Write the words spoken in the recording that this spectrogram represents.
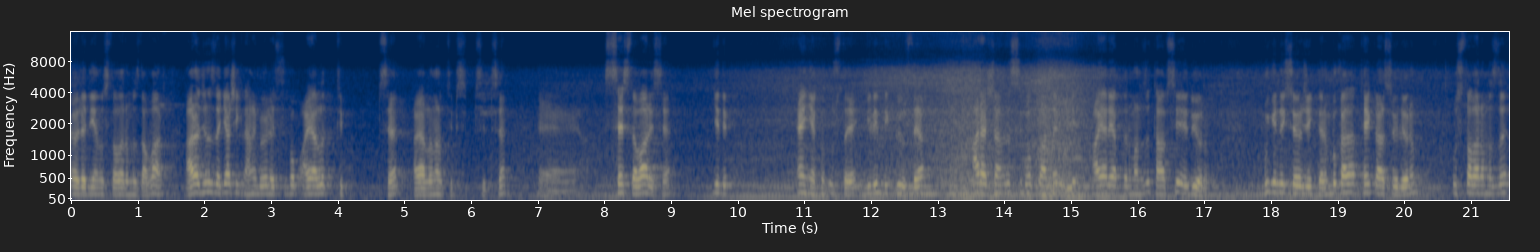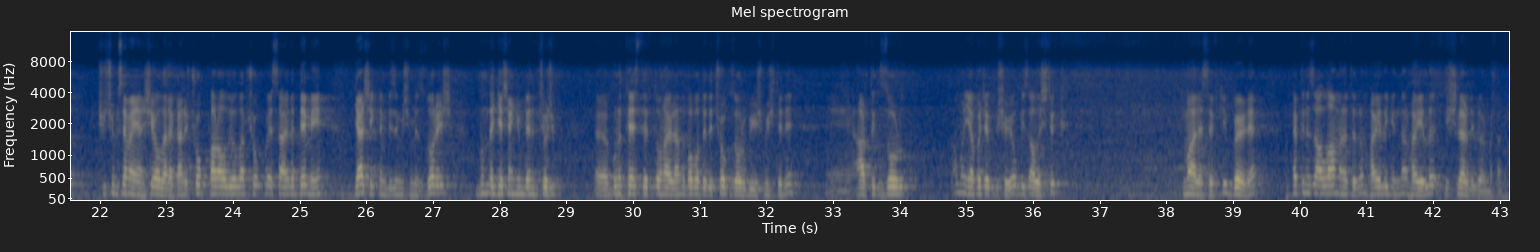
Öyle diyen ustalarımız da var. Aracınız da gerçekten hani böyle sibop ayarlı tipse, ayarlanan tip tipse, eee ses de var ise gidip en yakın ustaya, bilindik bir ustaya araçlarınızı siboplarla ilgili ayar yaptırmanızı tavsiye ediyorum. Bugünlük söyleyeceklerim bu kadar. Tekrar söylüyorum. Ustalarımızı küçümsemeyen şey olarak hani çok para alıyorlar çok vesaire demeyin. Gerçekten bizim işimiz zor iş. Bunda geçen gün benim çocuk e, bunu test etti onaylandı. Baba dedi çok zor bir işmiş dedi. E, artık zor ama yapacak bir şey yok. Biz alıştık. Maalesef ki böyle. Hepinize Allah'a emanet ediyorum. Hayırlı günler, hayırlı işler diliyorum efendim.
